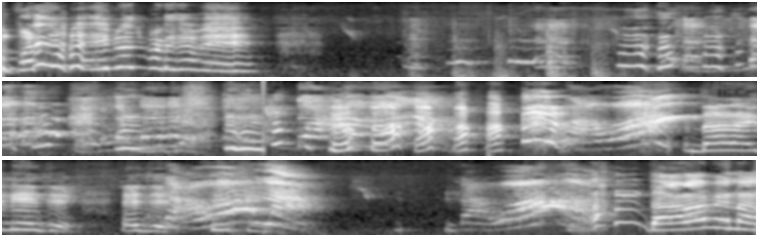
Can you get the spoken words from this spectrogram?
পড়ে যাবে এই পড়ে যাবে। দাঁড়াই নিয়েছে এই যে দাঁড়াবে না।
